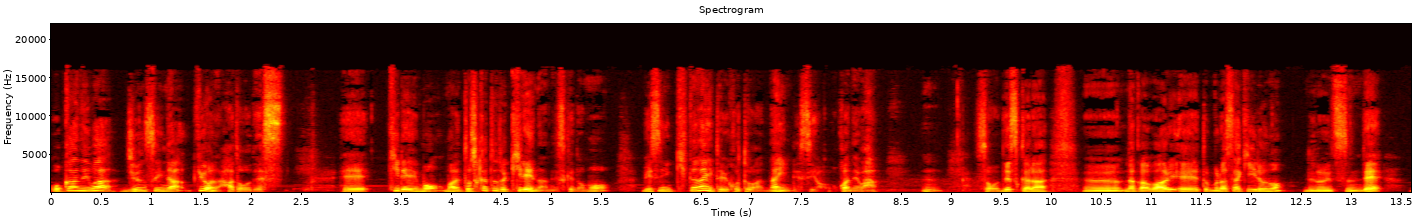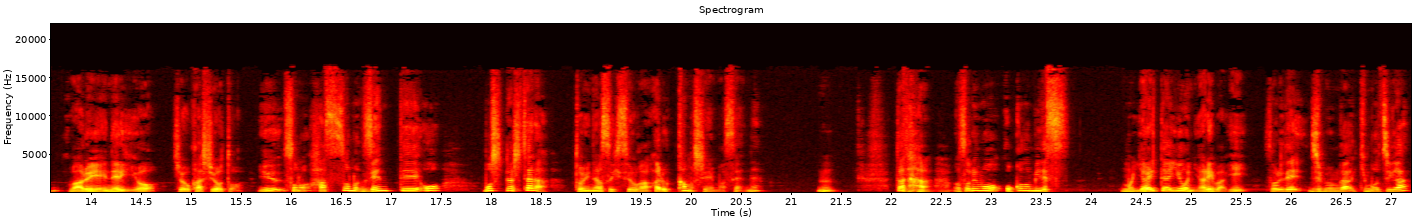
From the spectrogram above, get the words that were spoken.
お金は純粋なピュアな波動です。えー、綺麗も、まあ、どっちかというと綺麗なんですけども、別に汚いということはないんですよ、お金は。うん。そう。ですから、うん、なんか悪い、えっ、ー、と、紫色の布に包んで、悪いエネルギーを浄化しようという、その発想の前提を、もしかしたら問い直す必要があるかもしれませんね。うん。ただ、それもお好みです。もうやりたいようにやればいい。それで自分が気持ちが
